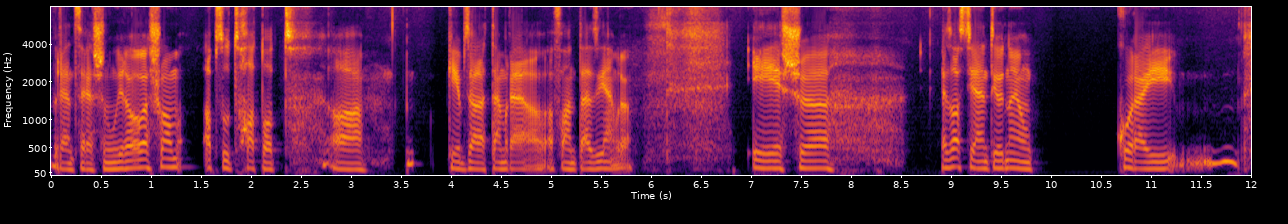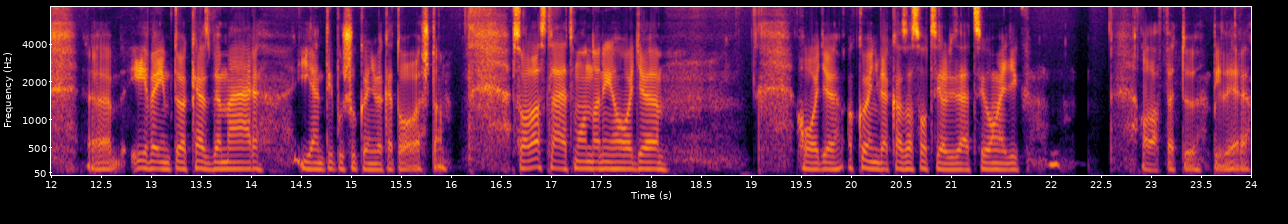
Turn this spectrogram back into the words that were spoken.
rendszeresen újraolvasom. Abszolút hatott a képzeletemre, a fantáziámra. És ez azt jelenti, hogy nagyon korai éveimtől kezdve már ilyen típusú könyveket olvastam. Szóval azt lehet mondani, hogy hogy a könyvek az a szocializáció egyik alapvető pillére.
